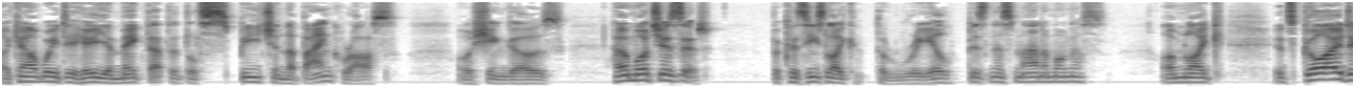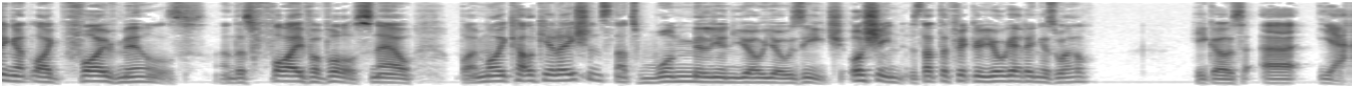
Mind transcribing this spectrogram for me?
I can't wait to hear you make that little speech in the bank, Ross. Oisinn goes, How much is it? Because he's like the real businessman among us. I'm like, it's guiding at like five mils, and there's five of us. Now, by my calculations, that's one million yo yos each. Oisinn, is that the figure you're getting as well? He goes, uh, yeah,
